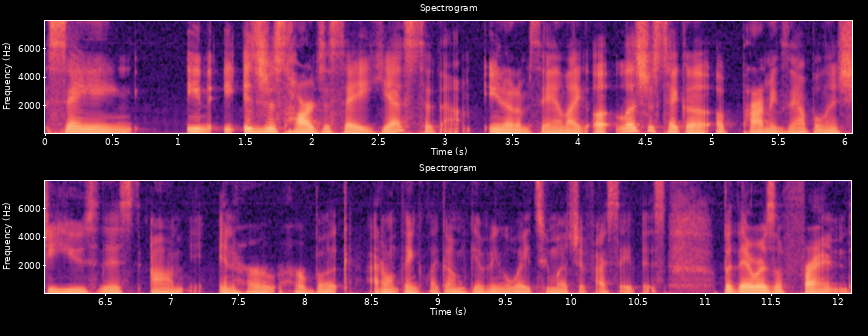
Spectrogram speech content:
saying, you know, it's just hard to say yes to them. You know what I'm saying? Like, uh, let's just take a, a, prime example, and she used this um, in her her book. I don't think like I'm giving away too much if I say this, but there was a friend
